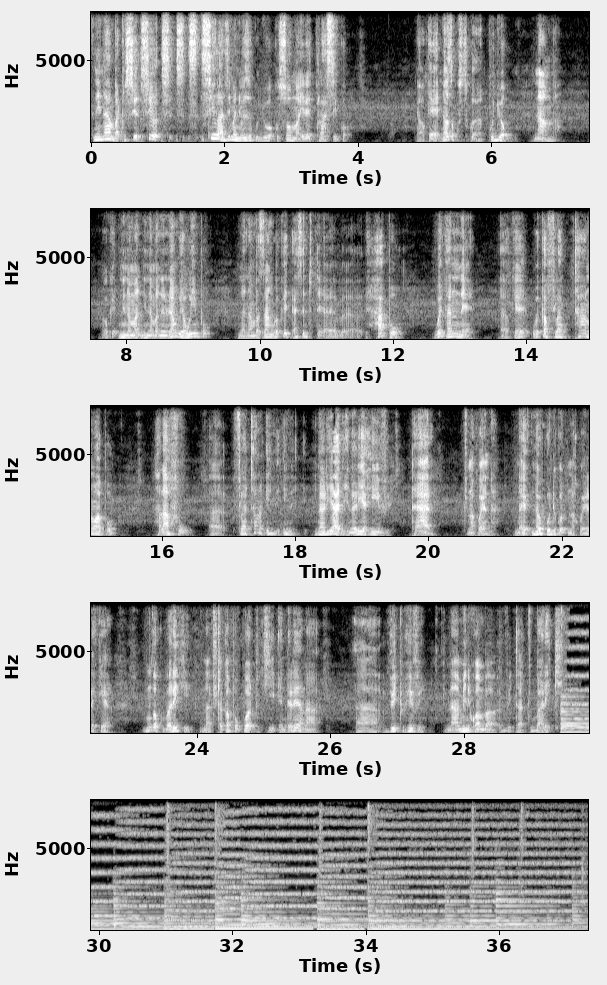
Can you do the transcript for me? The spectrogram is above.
ni namba tu sio sio- sio lazima niweze kujua kusoma ile classical. Okay? Naweza kujua namba. Okay? Nina, nina maneno yangu ya wimbo na namba zangu. Okay? Said, uh, hapo weka nne. Okay? Weka flat tano hapo. Halafu uh, flat tano in, in, inaliaje? Inalia hivi. Tayari. Tunakwenda na na huko ndiko tunakuelekea mungu akubariki na tutakapokuwa tukiendelea na uh, vitu hivi naamini kwamba vitatubariki.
